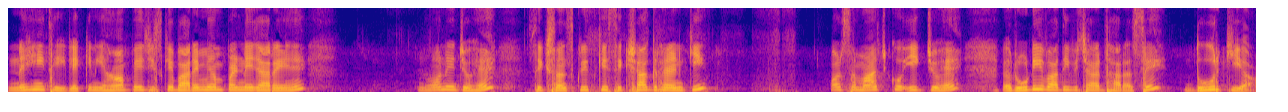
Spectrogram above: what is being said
नहीं थी। लेकिन यहाँ पे जिसके बारे में हम पढ़ने जा रहे हैं उन्होंने जो है संस्कृत की शिक्षा ग्रहण की और समाज को एक जो है रूढ़ीवादी विचारधारा से दूर किया,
